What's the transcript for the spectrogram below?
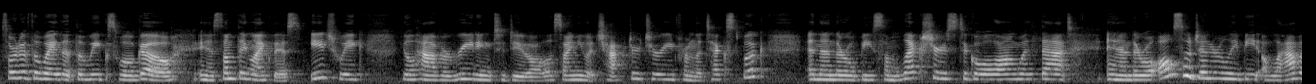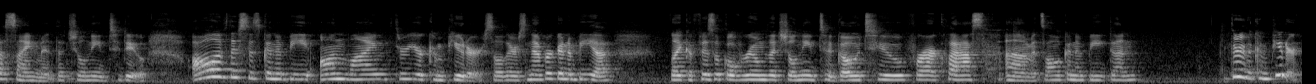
sort of the way that the weeks will go is something like this. Each week you'll have a reading to do. I'll assign you a chapter to read from the textbook and then there will be some lectures to go along with that and there will also generally be a lab assignment that you'll need to do. All of this is going to be online through your computer so there's never going to be a like a physical room that you'll need to go to for our class. Um, it's all going to be done through the computer.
